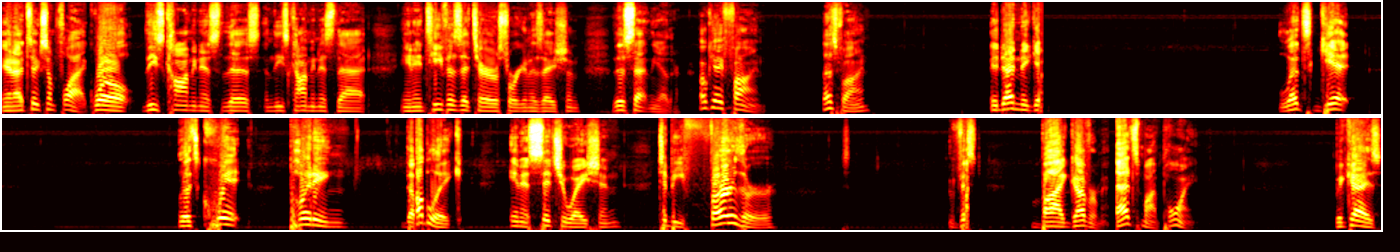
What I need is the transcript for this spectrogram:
And I took some flack. Well, these communists this and these communists that, and Antifa is a terrorist organization, this, that, and the other. Okay, fine. That's fine. It doesn't negate. Let's get, let's quit putting the public in a situation to be further by government. That's my point. Because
